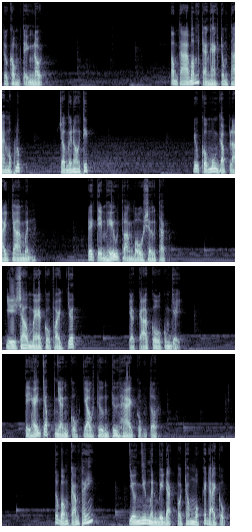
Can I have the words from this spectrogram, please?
Tôi không tiện nói. Ông ta bấm tràng hạt trong tay một lúc, Rồi mới nói tiếp, Nếu cô muốn gặp lại cha mình, Để tìm hiểu toàn bộ sự thật, Vì sao mẹ cô phải chết và cả cô cũng vậy. Thì hãy chấp nhận cuộc giao thương thứ hai cùng tôi. Tôi bỗng cảm thấy Dường như mình bị đặt vào trong một cái đại cục.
